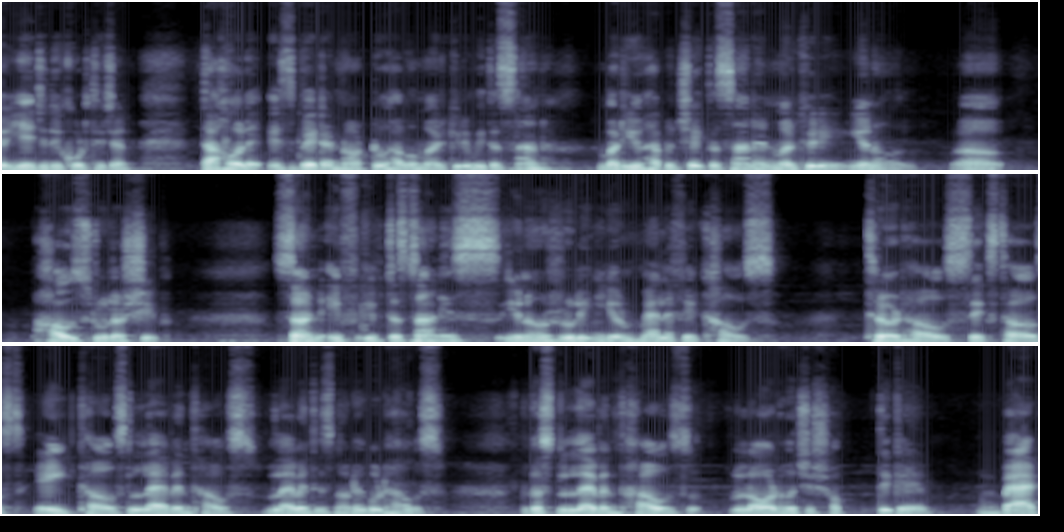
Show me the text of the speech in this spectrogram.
ইয়ে যদি করতে চান তাহলে it's better not to have a Mercury with the sun but you have to check the sun and Mercury you know house rulership sun if if the sun is, you know, ruling your malefic house, third house, sixth house, eighth house 11th house 11th is not a good house. Because 11th house, lord হচ্ছে সব থেকে bad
